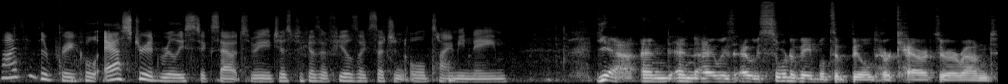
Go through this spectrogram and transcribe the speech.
I think they're pretty cool. Astrid really sticks out to me just because it feels like such an old timey name. Yeah, and and I was I was sort of able to build her character around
